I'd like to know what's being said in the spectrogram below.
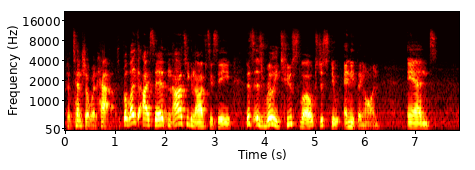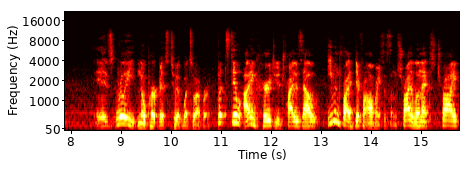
potential it has. But like I said, and as you can obviously see, this is really too slow to just do anything on. And it's really no purpose to it whatsoever. But still, I encourage you to try this out. Even try different operating systems. Try Linux, try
